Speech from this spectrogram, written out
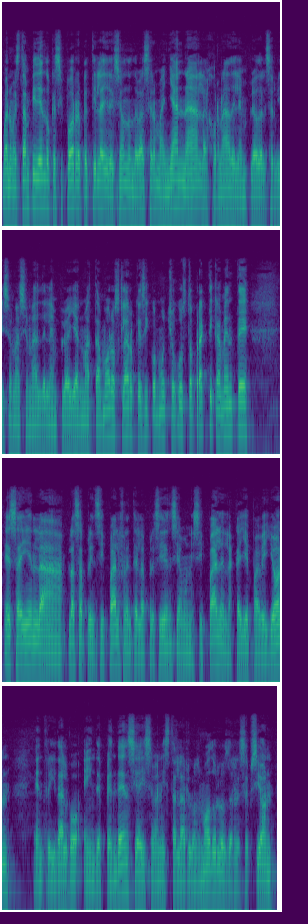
bueno, me están pidiendo que si puedo repetir la dirección donde va a ser mañana la jornada del empleo del Servicio Nacional del Empleo allá en Matamoros. Claro que sí, con mucho gusto. Prácticamente es ahí en la plaza principal frente a la presidencia municipal, en la calle Pabellón, entre Hidalgo e Independencia. y se van a instalar los módulos de recepción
